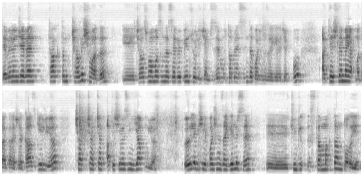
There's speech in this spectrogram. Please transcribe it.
demin önce ben taktım çalışmadı. Ee, çalışmamasının da sebebini söyleyeceğim size. Muhtemelen sizin de başınıza gelecek bu. Ateşleme yapmadı arkadaşlar. Gaz geliyor. Çat çat çat ateşlemesini yapmıyor. Öyle bir şey başınıza gelirse e, çünkü ıslanmaktan dolayı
